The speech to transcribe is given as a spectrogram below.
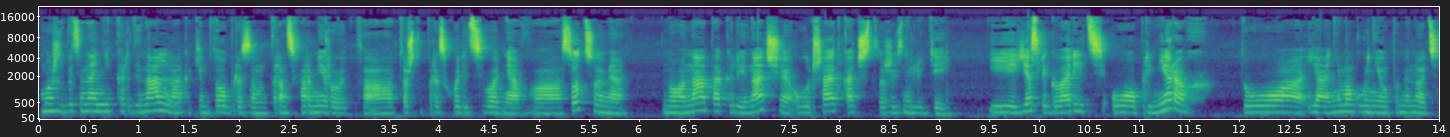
может быть, она не кардинально каким-то образом трансформирует а, то, что происходит сегодня в социуме, но она так или иначе улучшает качество жизни людей. И если говорить о примерах, то я не могу не упомянуть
